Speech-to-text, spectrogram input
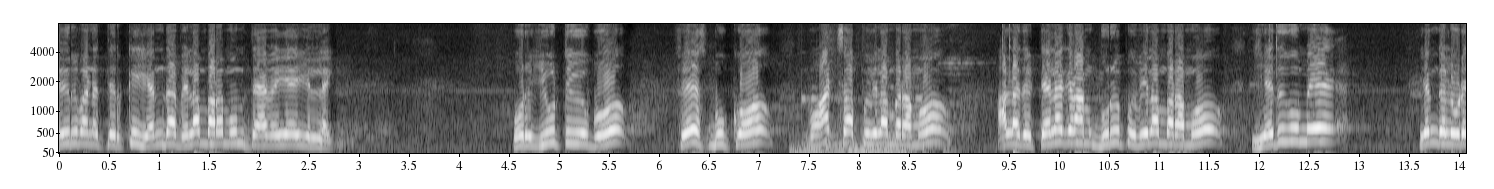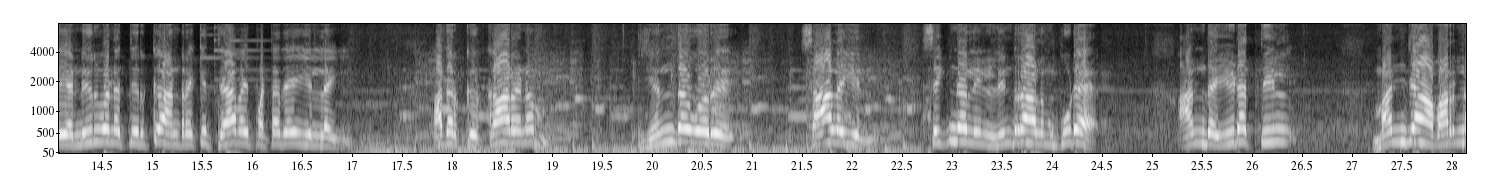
நிறுவனத்திற்கு எந்த விளம்பரமும் தேவையே இல்லை. ஒரு யூடியூபோ ஃபேஸ்புக்கோ வாட்ஸ்அப் விளம்பரமோ அல்லது டெலகிராம் குரூப் விளம்பரமோ எதுவுமே எங்களுடைய நிறுவனத்திற்கு அன்றைக்கு தேவைப்பட்டதே இல்லை. அதற்கு காரணம் எந்த ஒரு சாலையில் சிக்னலில் நின்றாலும் கூட அந்த இடத்தில் மஞ்சா வர்ண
